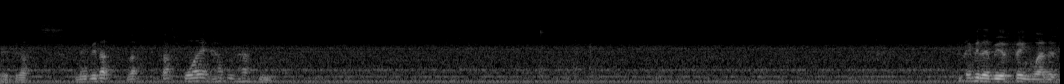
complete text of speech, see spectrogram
Maybe that's maybe that's that's that's why it hasn't happened. Maybe there'll be a thing where there's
